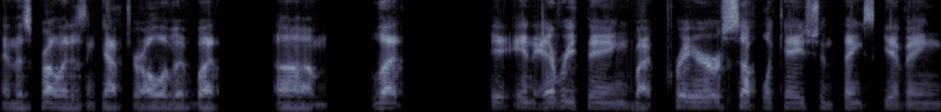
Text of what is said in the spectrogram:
and this probably doesn't capture all of it, but um, let in everything by prayer, supplication, thanksgiving,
